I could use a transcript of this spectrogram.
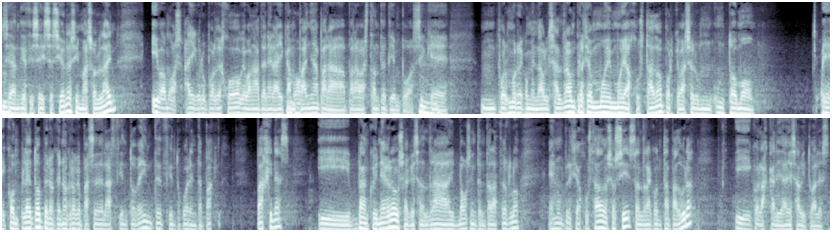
sean 16 sesiones y más online. Y vamos, hay grupos de juego que van a tener ahí campaña para, para bastante tiempo. Así que pues muy recomendable. Saldrá a un precio muy, muy ajustado porque va a ser un, tomo eh, completo, pero que no creo que pase de las 120, 140 páginas, páginas y blanco y negro, o sea que saldrá, vamos a intentar hacerlo en un precio ajustado, eso sí, saldrá con tapadura y con las calidades habituales.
